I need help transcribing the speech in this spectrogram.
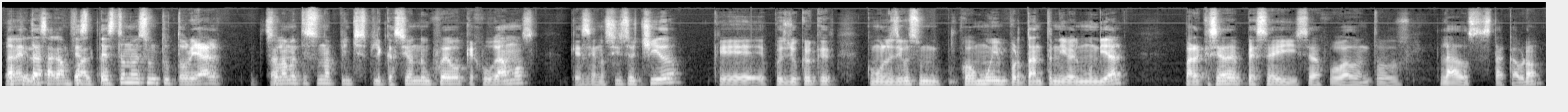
La O que neta, les hagan es- falta. esto no es un tutorial, solamente es una pinche explicación de un juego que jugamos, que se nos hizo chido, que pues yo creo que, como les digo, es un juego muy importante a nivel mundial. Para que sea de PC y sea jugado en todos lados, está cabrón.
